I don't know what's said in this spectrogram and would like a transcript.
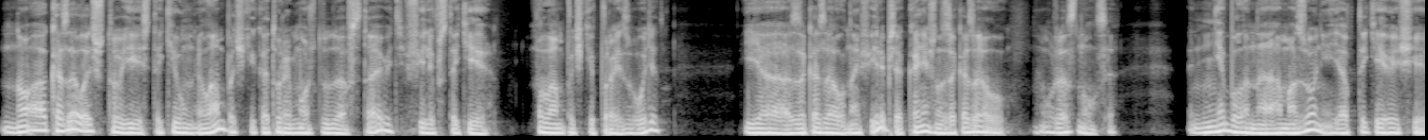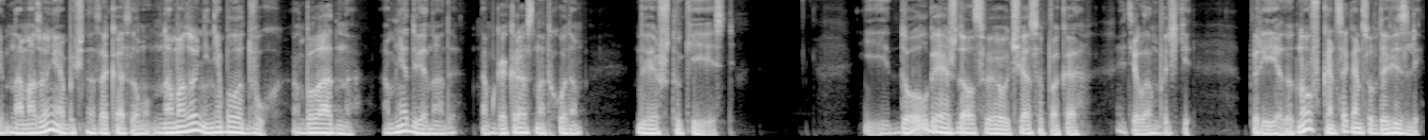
Но оказалось, что есть такие умные лампочки, которые можно туда вставить. Philips такие лампочки производит. Я заказал на Philips. Конечно, заказал, ужаснулся. Не было на Амазоне. Я такие вещи на Амазоне обычно заказывал. На Амазоне не было двух. А была одна. А мне две надо. Там как раз над входом две штуки есть. И долго я ждал своего часа, пока эти лампочки приедут. Но в конце концов довезли.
